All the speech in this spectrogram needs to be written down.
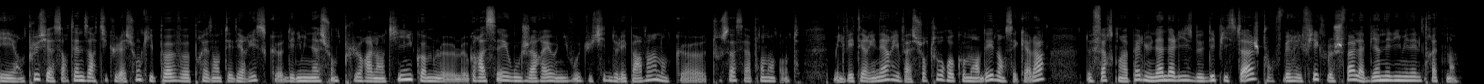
Et en plus, il y a certaines articulations qui peuvent présenter des risques d'élimination plus ralentis, comme le, grasset ou le jarret au niveau du site de l'éparvin. Donc euh, tout ça, c'est à prendre en compte. Mais le vétérinaire, il va surtout recommander, dans ces cas-là, de faire ce qu'on appelle une analyse de dépistage pour vérifier que le cheval a bien éliminé le traitement.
